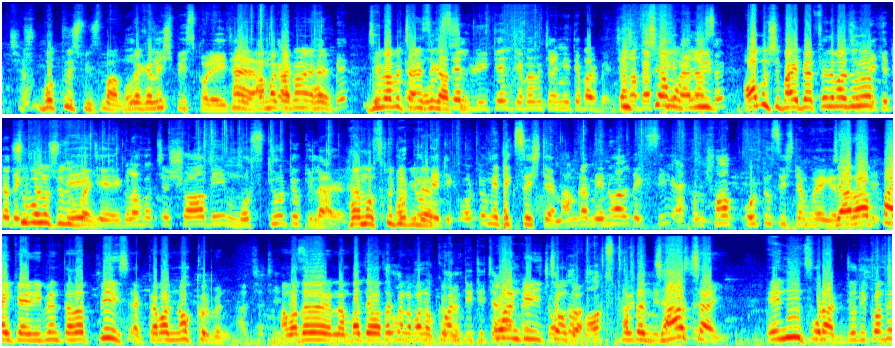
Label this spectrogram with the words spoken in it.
আচ্ছা। বত্রিশ পিস মাল দেখেন। 32 piece করে এই যে হ্যাঁ আমার কার্টনে হ্যাঁ যেভাবে চাইনিজ থেকে Wholesale, retail যেভাবে চাই নিতে পারবে। যারা আছে অবশ্যই ভাই ব্যবসায়ীদের মাধ্যমে দেখি তো সুবর্ণ। সুযোগ এই ভাই যে এগুলা হচ্ছে সবই মসকিউটো কিলার হ্যাঁ mosquito killer automatic automatic system আমরা ম্যানুয়াল দেখছি এখন সব অটো সিস্টেম হয়ে গেছে। যারা পাইকারি নেবেন তারা প্লিজ একটা বার নক করবেন। আচ্ছা ঠিক আমাদের নাম্বার দেওয়া থাকবে নাম্বার নক করবেন। চাই কোয়ান্টিটি ইচ্ছা যা চাই এনি প্রোডাক্ট যদি কোনে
